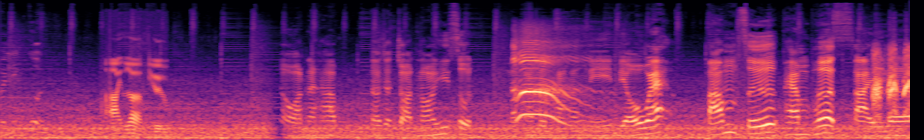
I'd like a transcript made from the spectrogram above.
บริกุด I love you. จอดนะครับ เราจะจอดน้อยที่สุดในการเดินทางครั้งนี้ เดี๋ยวแวะ ปั๊มซื้อแพมเพิร์สใส่เล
